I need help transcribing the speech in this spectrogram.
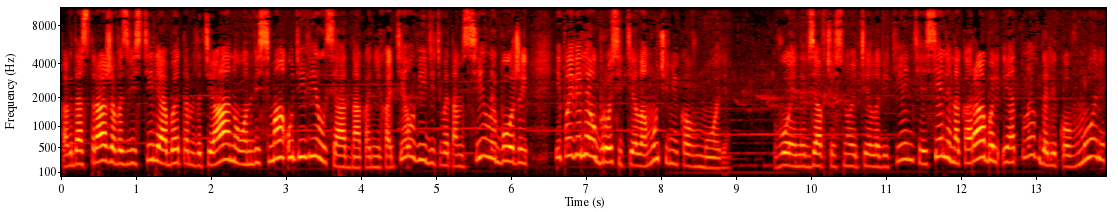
Когда стража возвестили об этом Датиану, он весьма удивился, однако не хотел видеть в этом силы Божией и повелел бросить тело мученика в море. Воины, взяв честное тело Викентия, сели на корабль и, отплыв далеко в море,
